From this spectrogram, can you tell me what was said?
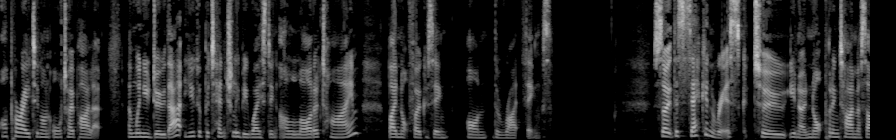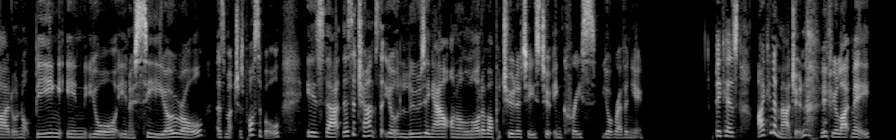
operating on autopilot. And when you do that, you could potentially be wasting a lot of time by not focusing on the right things. So the second risk to, you know, not putting time aside or not being in your, you know, CEO role as much as possible is that there's a chance that you're losing out on a lot of opportunities to increase your revenue. Because I can imagine if you're like me,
